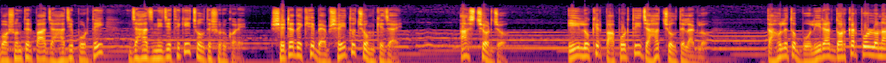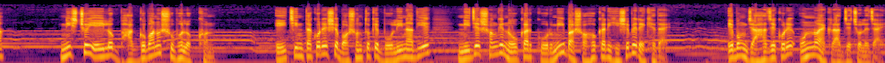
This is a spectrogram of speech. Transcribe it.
বসন্তের পা জাহাজে পড়তেই জাহাজ নিজে থেকেই চলতে শুরু করে। সেটা দেখে ব্যবসায়ী তো চমকে যায়। আশ্চর্য! এই লোকের পা পড়তেই জাহাজ চলতে লাগল। তাহলে তো বলির আর দরকার পড়ল না। নিশ্চয়ই এই লোক ভাগ্যবান ও শুভ লক্ষণ। এই চিন্তা করে সে বসন্তকে বলি না দিয়ে নিজের সঙ্গে নৌকার কর্মী বা সহকারী হিসেবে রেখে দেয় এবং জাহাজে করে অন্য এক রাজ্যে চলে যায়।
